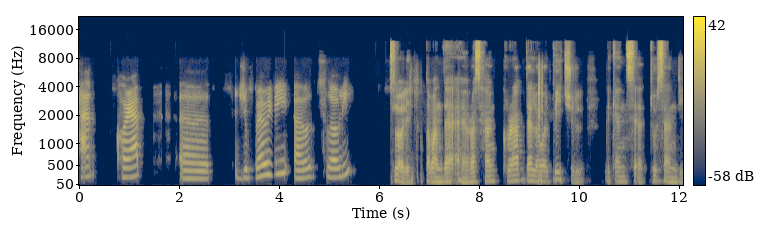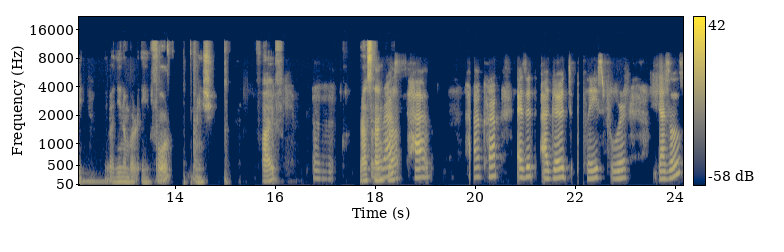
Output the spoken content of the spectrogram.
Han Korab uh, Jabari rode slowly. slowly طبعا ده آه، راس هانج كراب ده اللي هو البيتش اللي كان تو ساندي يبقى دي نمبر ايه 4 ماشي 5 Uh, راس هانج كراب Ras hand, hand crab isn't a good place for gazelles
